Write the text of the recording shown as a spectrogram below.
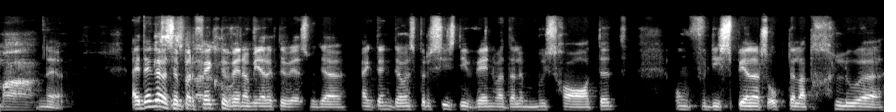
Maar nee. Ek dink dit was 'n perfekte wen om eerlik te wees met jou. Ek dink dit was presies die wen wat hulle moes gehad het om vir die spelers op te laat glo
